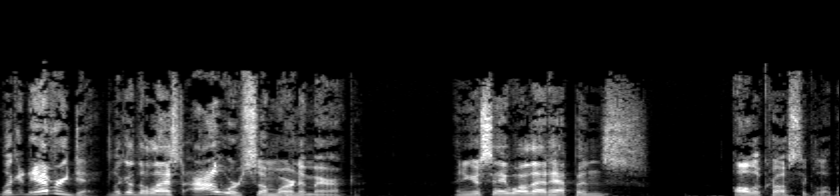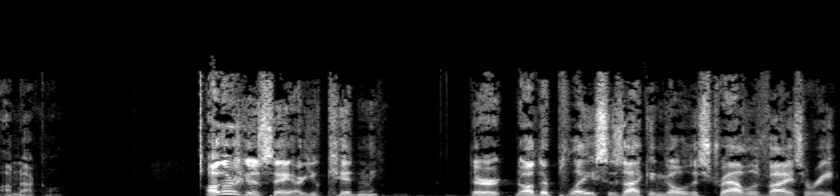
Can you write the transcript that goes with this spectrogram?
Look at every day. Look at the last hour somewhere in America. And you're going to say, well, that happens all across the globe. I'm not going. Others are going to say, are you kidding me? There are other places I can go. This travel advisory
